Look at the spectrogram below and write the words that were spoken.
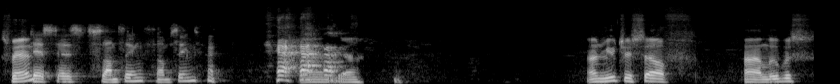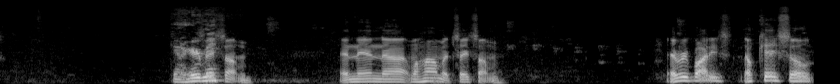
Sven? Test, test, something, something. And, uh, unmute yourself, uh, Lubus. Can you hear me? Say me? something. And then uh, Muhammad say something. Everybody's okay. So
